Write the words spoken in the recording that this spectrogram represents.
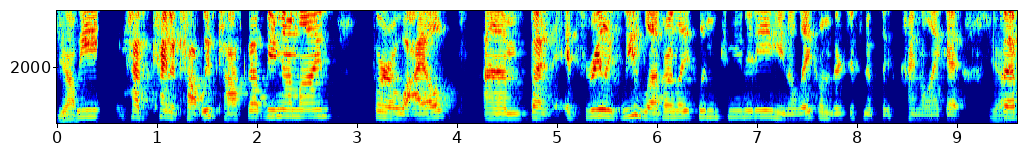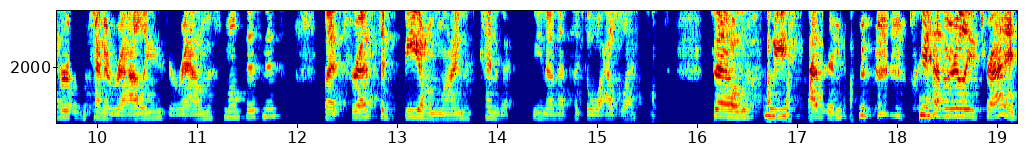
Yeah. We have kind of taught we've talked about being online for a while. Um, but it's really we love our Lakeland community. You know, Lakeland, there's just no place kind of like it. Yeah. So everyone kind of rallies around a small business. But for us to be online is kind of a you know that's like the wild west. So we haven't we haven't really tried.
